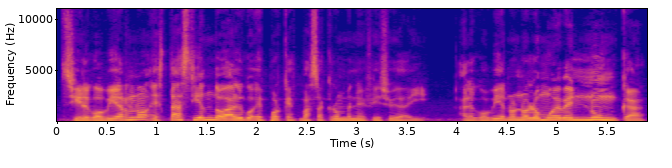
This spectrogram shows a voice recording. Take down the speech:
Si el gobierno está haciendo algo es porque va a sacar un beneficio de ahí. Al gobierno no lo mueve nunca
